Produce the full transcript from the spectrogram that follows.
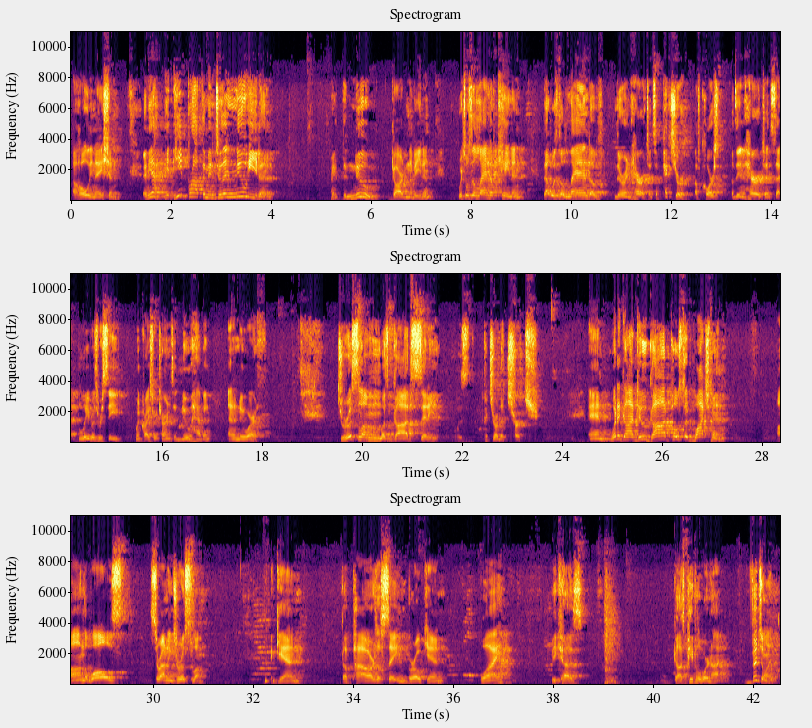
a holy nation. And yeah, he brought them into the new Eden right? The new Garden of Eden, which was the land of Canaan. That was the land of their inheritance. A picture, of course, of the inheritance that believers receive when Christ returns a new heaven and a new earth. Jerusalem was God's city, it was a picture of the church. And what did God do? God posted watchmen on the walls surrounding Jerusalem. Again, the powers of Satan broke in. Why? Because God's people were not vigilant.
